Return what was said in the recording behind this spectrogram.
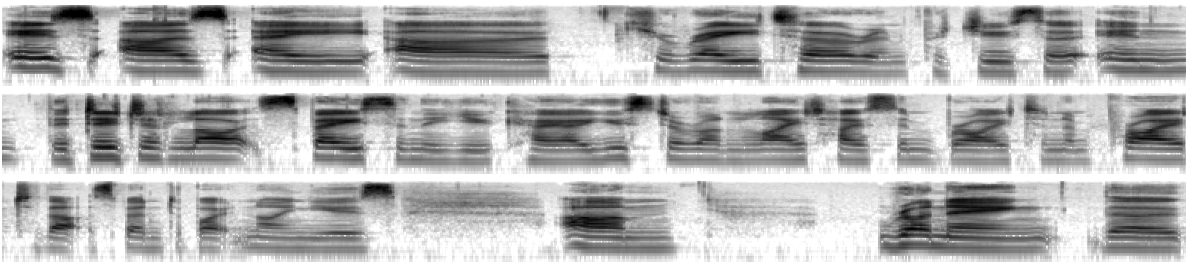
is as a uh, curator and producer in the digital art space in the UK. I used to run Lighthouse in Brighton, and prior to that, spent about nine years um, running the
